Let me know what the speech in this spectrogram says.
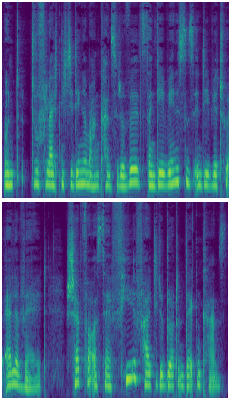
und du vielleicht nicht die Dinge machen kannst, die du willst, dann geh wenigstens in die virtuelle Welt. Schöpfe aus der Vielfalt, die du dort entdecken kannst.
